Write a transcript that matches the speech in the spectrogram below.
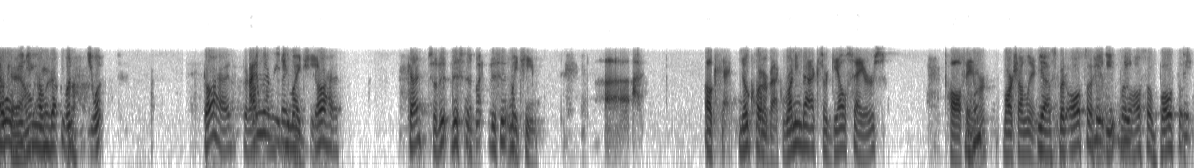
I will read I'm- you. I'm go- you want, you want, Go ahead. But I'm gonna read you my team. Go ahead. Okay. so this, this is my this is my team. Uh, okay, no quarterback. Running backs are Gale Sayers, Hall of Mhm. Famer, Marshawn Lynch. Yes, but also, Maybe- but maybe- also both maybe-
